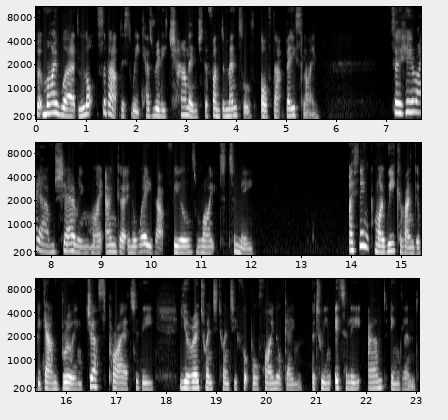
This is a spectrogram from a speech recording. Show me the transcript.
But my word, lots about this week has really challenged the fundamentals of that baseline. So here I am sharing my anger in a way that feels right to me. I think my week of anger began brewing just prior to the Euro 2020 football final game between Italy and England,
